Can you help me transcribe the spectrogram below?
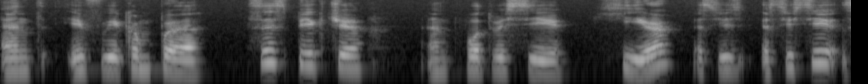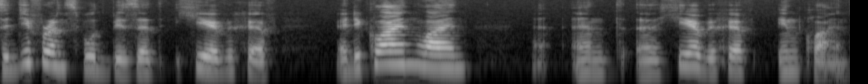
And if we compare this picture and what we see here as you, as you see the difference would be that here we have a decline line and uh, here we have incline.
